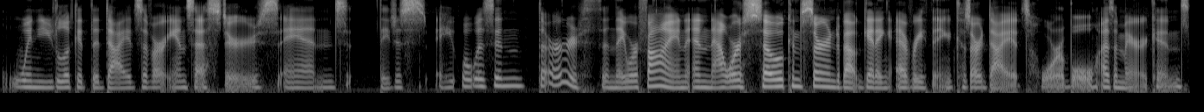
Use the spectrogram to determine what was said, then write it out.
when you look at the diets of our ancestors and they just ate what was in the earth and they were fine. And now we're so concerned about getting everything because our diet's horrible as Americans.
